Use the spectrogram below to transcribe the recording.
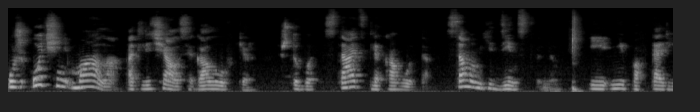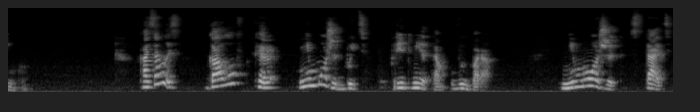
Уж очень мало отличался Головкер, чтобы стать для кого-то самым единственным и неповторимым. Казалось, Головкер не может быть предметом выбора, не может стать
